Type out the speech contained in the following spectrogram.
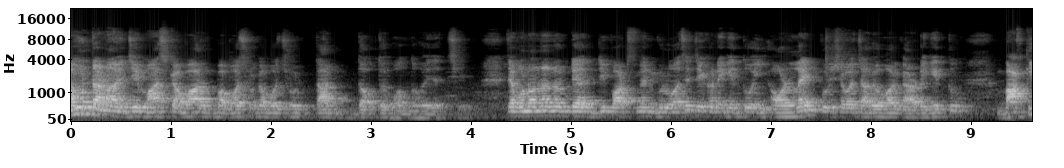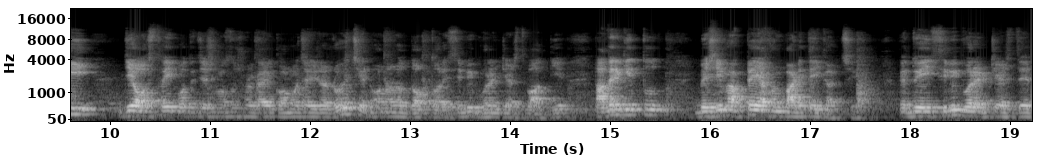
এমনটা নয় যে মাস কাবার বা বছর কা বছর তার দপ্তর বন্ধ হয়ে যাচ্ছে। যেমন অন্যান্য ডিপার্টমেন্টগুলো আছে যেখানে কিন্তু এই অনলাইন পরিষেবা চালু হওয়ার কারণে কিন্তু বাকি যে অস্থায়ী পদে যে সমস্ত সরকারি কর্মচারীরা রয়েছেন, অন্যান্য দপ্তরে সিভিক ভলেন্টিয়ার্স বাদ দিয়ে, তাদের কিন্তু বেশিরভাগটাই এখন বাড়িতেই কাটছে। কিন্তু এই সিভিক ভলেন্টিয়ার্সদের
